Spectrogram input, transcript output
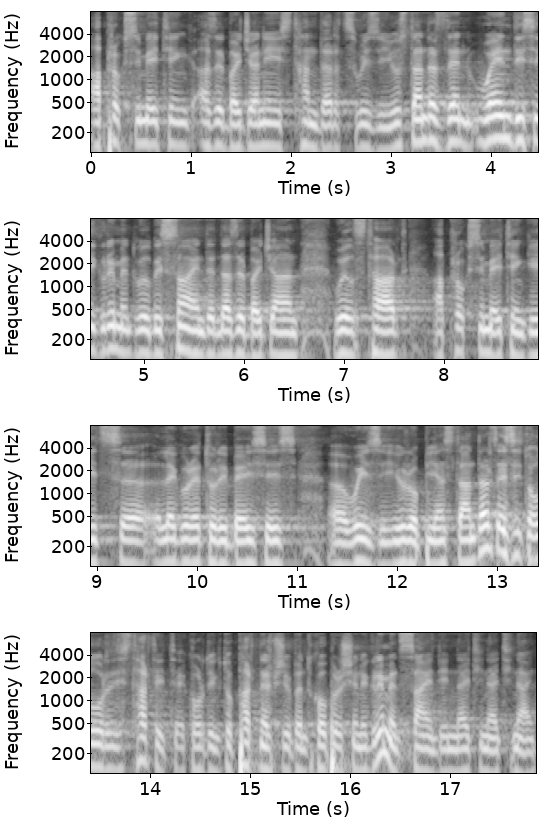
approximating Azerbaijani standards with EU standards. Then when this agreement will be signed and Azerbaijan will start approximating its uh, regulatory basis uh, with European standards, as it already started according to partnership and cooperation agreements signed in 1999,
